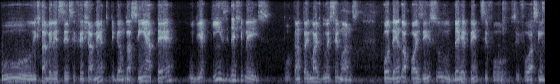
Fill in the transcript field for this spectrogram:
por estabelecer esse fechamento, digamos assim, até o dia 15 deste mês, portanto, aí mais duas semanas, podendo após isso, de repente, se for, se for assim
